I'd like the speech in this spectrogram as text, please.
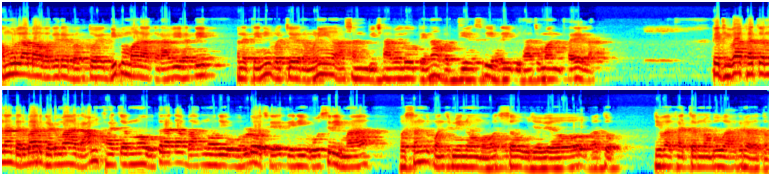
અમુલાબા વગેરે ભક્તોએ દીપમાળા કરાવી હતી અને તેની વચ્ચે રમણીય આસન બિછાવેલું તેના વધ્યે શ્રી હરિ બિરાજમાન થયેલા. તે જીવા ખાચરના દરબાર ગઢમાં રામ ખાચરનો ઉતરાદા બારનો જે ઓરડો છે તેની ઓસરીમાં વસંત પંચમીનો મહોત્સવ ઉજવ્યો હતો. જીવા ખાચરનો બહુ આગ્રહ હતો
